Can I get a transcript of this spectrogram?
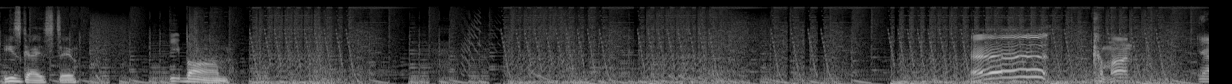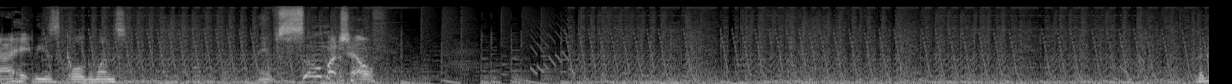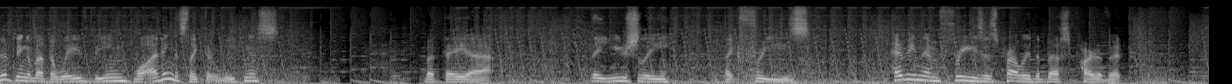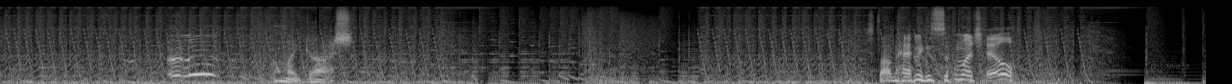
These guys do. E-bomb. Uh, come on. Yeah, I hate these gold ones. They have so much health. The good thing about the wave beam, well, I think it's like their weakness, but they, uh, they usually, like, freeze. Having them freeze is probably the best part of it. Oh my gosh. Stop having so much health.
